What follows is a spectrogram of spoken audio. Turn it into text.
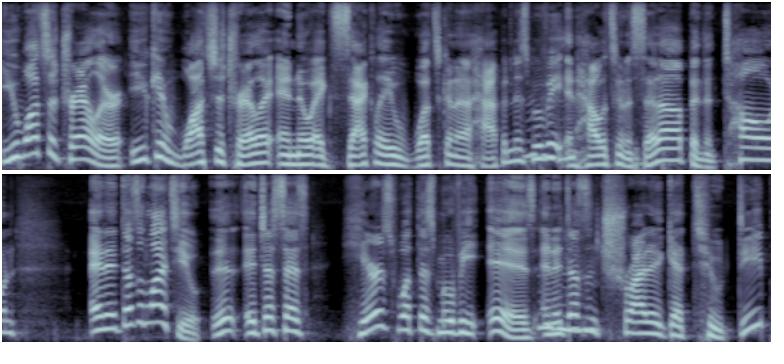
you watch the trailer, you can watch the trailer and know exactly what's going to happen in this movie mm-hmm. and how it's going to set up and the tone. And it doesn't lie to you. It, it just says, here's what this movie is. And it mm-hmm. doesn't try to get too deep.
